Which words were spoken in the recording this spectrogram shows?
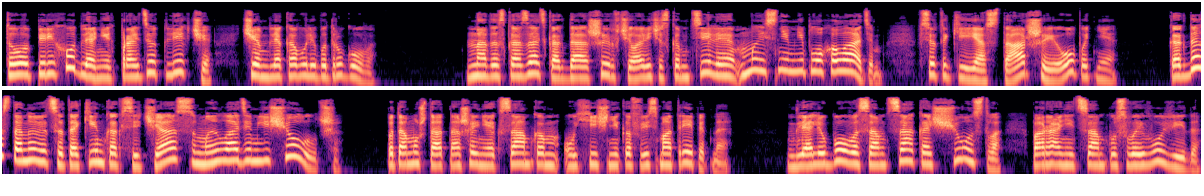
то переход для них пройдет легче — чем для кого-либо другого. Надо сказать, когда Шир в человеческом теле, мы с ним неплохо ладим. Все-таки я старше и опытнее. Когда становится таким, как сейчас, мы ладим еще лучше, потому что отношение к самкам у хищников весьма трепетное. Для любого самца кощунство поранить самку своего вида.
